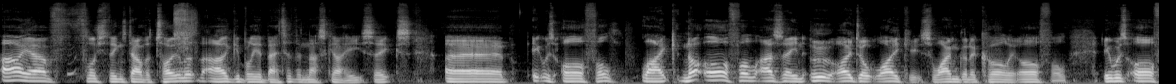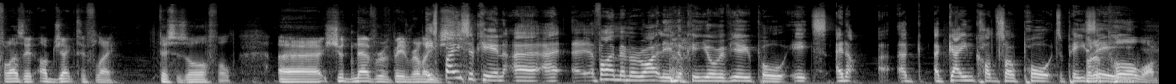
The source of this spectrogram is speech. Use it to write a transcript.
I have flushed things down the toilet that arguably are better than NASCAR Heat Six. Uh, it was awful. Like not awful as in oh I don't like it, so I'm going to call it awful. It was awful as in objectively, this is awful. Uh, should never have been released. It's basically an. Uh, uh, if I remember rightly, looking at your review, Paul, it's an a, a game console port to PC. But a poor one.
